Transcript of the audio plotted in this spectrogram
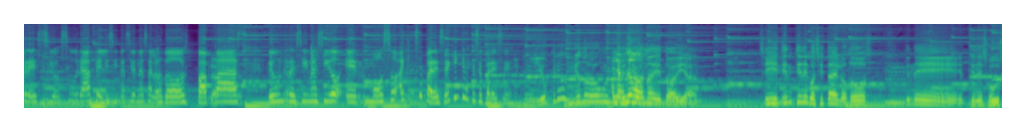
preciosura. Felicitaciones a los dos papás Gracias. de un recién nacido hermoso. ¿A quién se parece? ¿A quién crees que se parece? Yo creo, yo no lo veo muy A parecido a nadie todavía. Sí, tiene, tiene cositas de los dos. Tiene, tiene sus,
